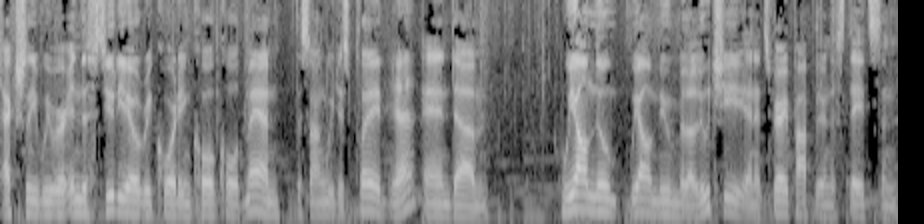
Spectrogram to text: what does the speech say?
actually, we were in the studio recording "Cold Cold Man," the song we just played. Yeah? And um, we all knew we all knew Milalucci, and it's very popular in the states and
